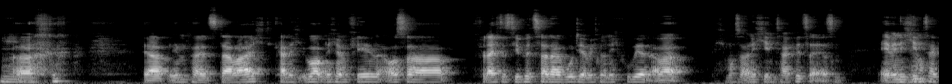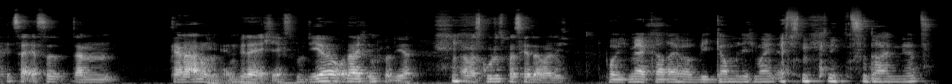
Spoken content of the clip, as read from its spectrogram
Hm. Äh, ja, jedenfalls da war ich. Die kann ich überhaupt nicht empfehlen, außer vielleicht ist die Pizza da gut, die habe ich noch nicht probiert, aber ich muss auch nicht jeden Tag Pizza essen. Ey, wenn ich Ja. jeden Tag Pizza esse, dann, keine Ahnung, entweder ich explodiere oder ich implodiere. Aber was Gutes passiert aber nicht. Boah, ich merke gerade einfach, wie gammelig mein Essen klingt zu deinem jetzt.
